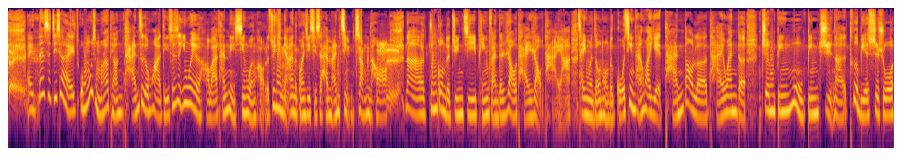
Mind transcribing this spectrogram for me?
对，哎，但是接下来我们为什么要谈谈这个话题？其实因为好吧，谈点新闻好了。最近两岸的关系其实还蛮紧张的哈。是。那中共的军机。频繁的绕台绕台啊！蔡英文总统的国庆谈话也谈到了台湾的征兵募兵制。那特别是说，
